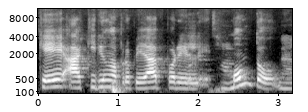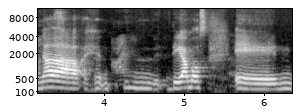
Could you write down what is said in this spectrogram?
que ha adquirido una propiedad por el monto, nada, digamos, eh,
